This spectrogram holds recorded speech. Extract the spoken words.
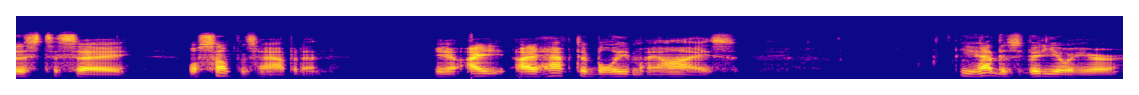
is to say, well, something's happening. You know, I, I have to believe my eyes. You have this video here.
